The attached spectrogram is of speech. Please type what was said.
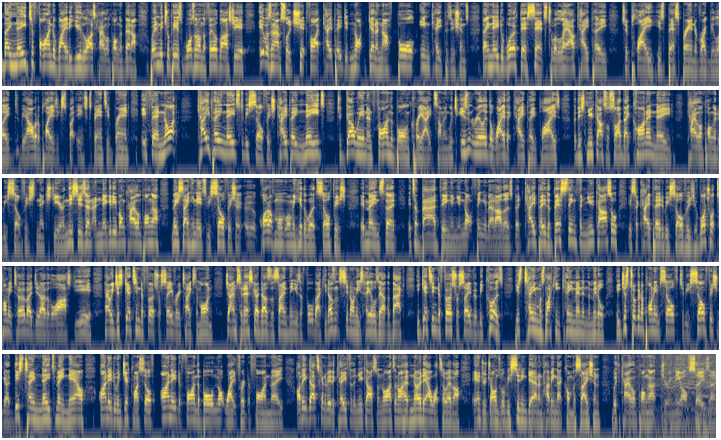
they need to find a way to utilise Kalyn Ponga better. When Mitchell Pearce wasn't on the field last year, it was an absolute shit fight. KP did not get enough ball in key positions. They need to work their sets to allow KP to play his best brand of rugby league, to be able to play his, exp- expansive brand. If they're not, KP needs to be selfish. KP needs to go in and find the ball and create something, which isn't really the way that KP plays. But this Newcastle side, they kind of need Kalyn Ponga to be selfish next year. And this isn't a negative on Kalyn Ponga, me saying he needs to be selfish. Uh, uh, quite often when we hear the word selfish, it means that it's a bad thing and you're not thinking about others. But KP, the best thing for Newcastle is for KP to be selfish. You've watched what Tommy Turbo did over the last year, how he just gets into first receiver, he takes them on. James Tedesco does the same thing. He's a fullback. He doesn't sit on his heels out the back. He gets into first receiver because his team was lacking key men in the middle. He just took it upon himself to be selfish and go, this team needs me now. I need to inject myself. I need to find the ball, not wait for it to find me. I think that's going to be the key for the Newcastle Knights, and I have no doubt whatsoever Andrew Johns will be sitting down and having that conversation with Kalyn Ponga during the off season.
